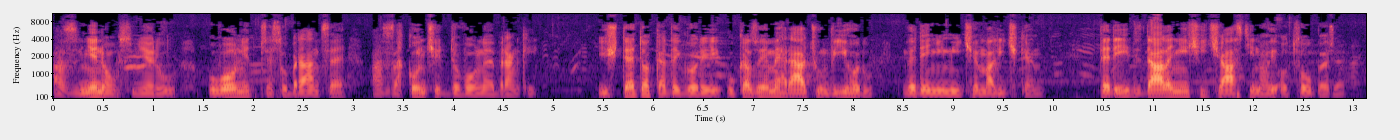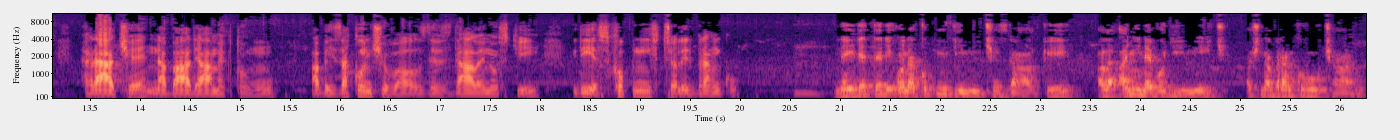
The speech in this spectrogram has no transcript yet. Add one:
a změnou směru uvolnit přes obránce a zakončit do volné branky. Již v této kategorii ukazujeme hráčům výhodu vedení míče malíčkem, tedy vzdálenější části nohy od soupeře. Hráče nabádáme k tomu, aby zakončoval ze vzdálenosti, kdy je schopný vstřelit branku. Nejde tedy o nakopnutí míče z dálky, ale ani nevodí míč až na brankovou čáru.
